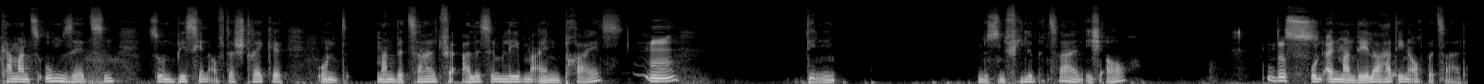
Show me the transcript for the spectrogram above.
kann man es umsetzen, so ein bisschen auf der Strecke. Und man bezahlt für alles im Leben einen Preis. Mhm. Den müssen viele bezahlen. Ich auch. Das Und ein Mandela hat ihn auch bezahlt.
